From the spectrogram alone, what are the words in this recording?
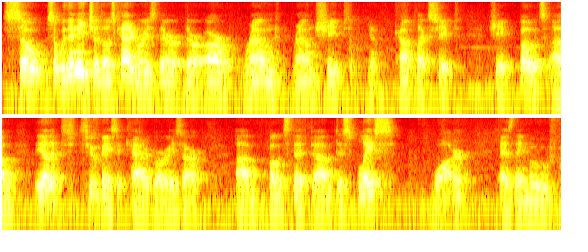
so, so within each of those categories, there, there are round, round shaped, you know, complex shaped, shaped boats. Um, the other two basic categories are um, boats that um, displace water as they move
